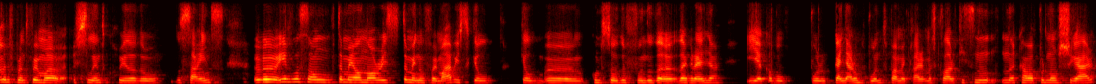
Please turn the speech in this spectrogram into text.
mas pronto, foi uma excelente corrida do, do Sainz. Ah, em relação também ao Norris, também não foi má, visto que ele, que ele ah, começou do fundo da, da grelha e acabou por ganhar um ponto para a McLaren, mas claro que isso não, não acaba por não chegar,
